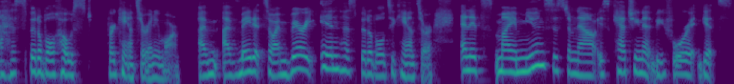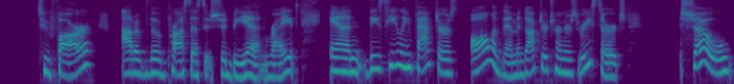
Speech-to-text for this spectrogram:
a hospitable host for cancer anymore. I've, I've made it so I'm very inhospitable to cancer. And it's my immune system now is catching it before it gets too far out of the process it should be in, right? And these healing factors, all of them in Dr. Turner's research show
